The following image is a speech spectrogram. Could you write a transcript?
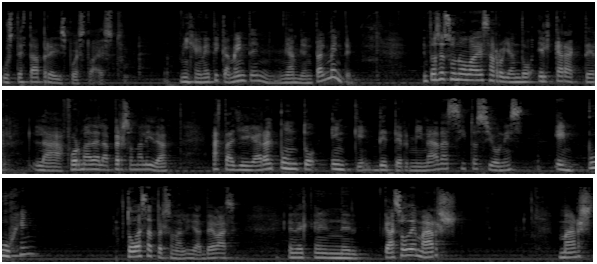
usted está predispuesto a esto, ni genéticamente ni ambientalmente. Entonces uno va desarrollando el carácter, la forma de la personalidad, hasta llegar al punto en que determinadas situaciones empujen toda esa personalidad de base. En el, caso de Marsh, Marsh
